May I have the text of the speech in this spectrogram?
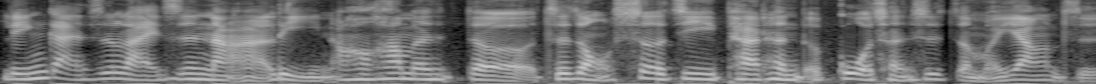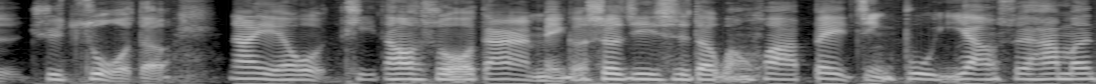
灵感是来自哪里，然后他们的这种设计 pattern 的过程是怎么样子去做的。那也有提到说，当然每个设计师的文化背景不一样，所以他们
